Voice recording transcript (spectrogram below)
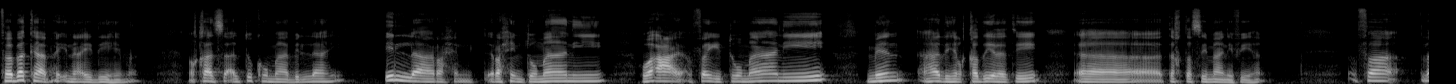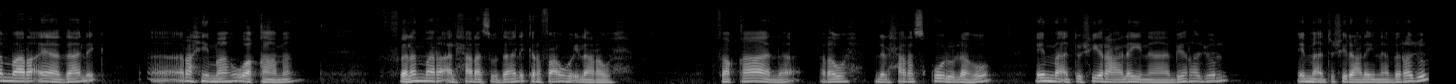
فبكى بين أيديهما. وقال سألتكما بالله إلا رحمت رحمتماني وأعفيتماني من هذه القضية التي آه، تختصمان فيها. فلما رأيا ذلك آه، رحمه وقام. فلما رأى الحرس ذلك رفعوه إلى روح. فقال روح للحرس قولوا له إما أن تشير علينا برجل إما أن تشير علينا برجل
